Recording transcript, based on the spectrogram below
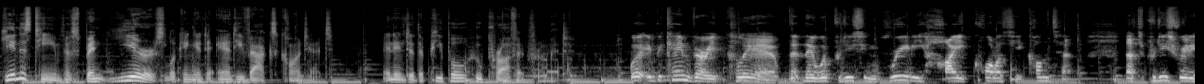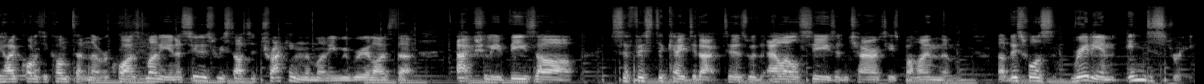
He and his team have spent years looking into anti vax content and into the people who profit from it. Well, it became very clear that they were producing really high quality content. Now, to produce really high quality content, that requires money. And as soon as we started tracking the money, we realized that actually these are sophisticated actors with LLCs and charities behind them. That this was really an industry.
